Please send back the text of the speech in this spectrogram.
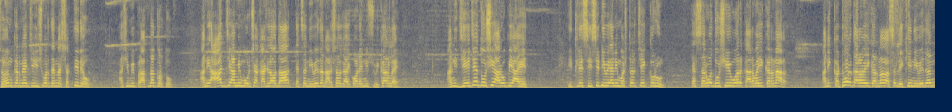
सहन करण्याची ईश्वर त्यांना शक्ती देव. अशी मी प्रार्थना करतो. आणि आज जे आम्ही मोर्चा काढला होता त्याचं निवेदन हर्षल गायकवाड यांनी स्वीकारलं आहे आणि जे जे दोषी आरोपी आहेत इथले सी सी टी व्ही आणि मस्टर चेक करून त्या सर्व दोषीवर कारवाई करणार आणि कठोर कारवाई करणार असं लेखी निवेदन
